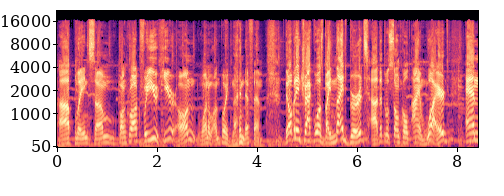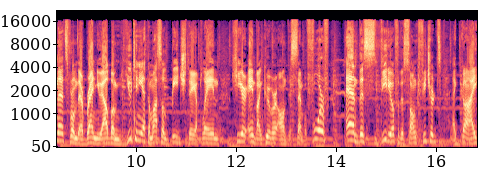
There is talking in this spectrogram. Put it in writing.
uh, playing some punk rock for you here on 101.9 FM. The opening track was by Night Birds. Uh, that was a song called I Am Wired, and it's from their brand new album Mutiny at the Muscle Beach. They are playing here in Vancouver on December 4th, and this video for the song featured a guy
